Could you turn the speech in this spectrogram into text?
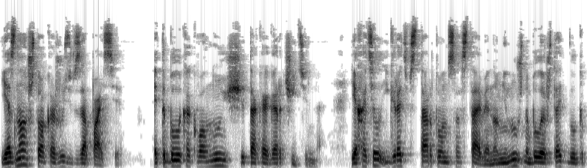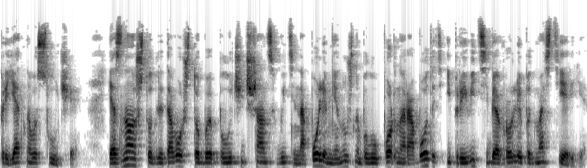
Я знал, что окажусь в запасе. Это было как волнующе, так и огорчительно. Я хотел играть в стартовом составе, но мне нужно было ждать благоприятного случая. Я знал, что для того, чтобы получить шанс выйти на поле, мне нужно было упорно работать и проявить себя в роли подмастерья.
